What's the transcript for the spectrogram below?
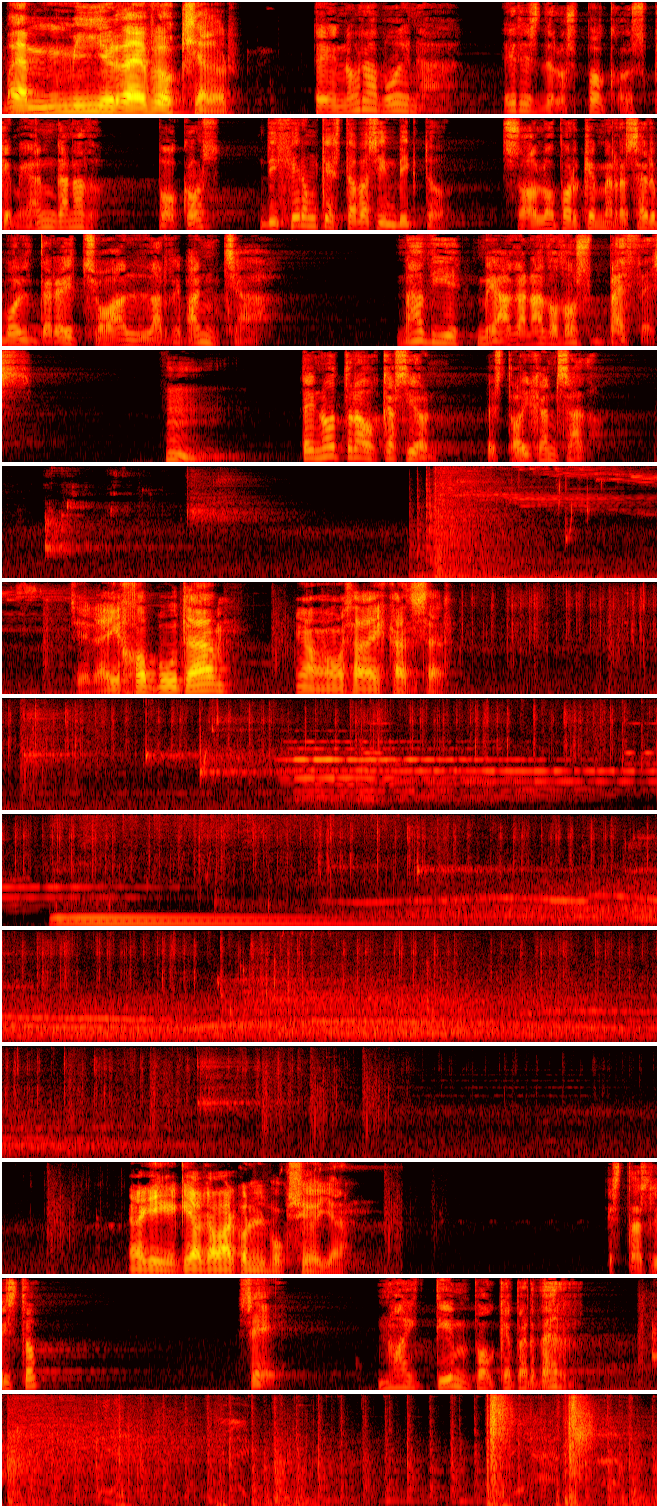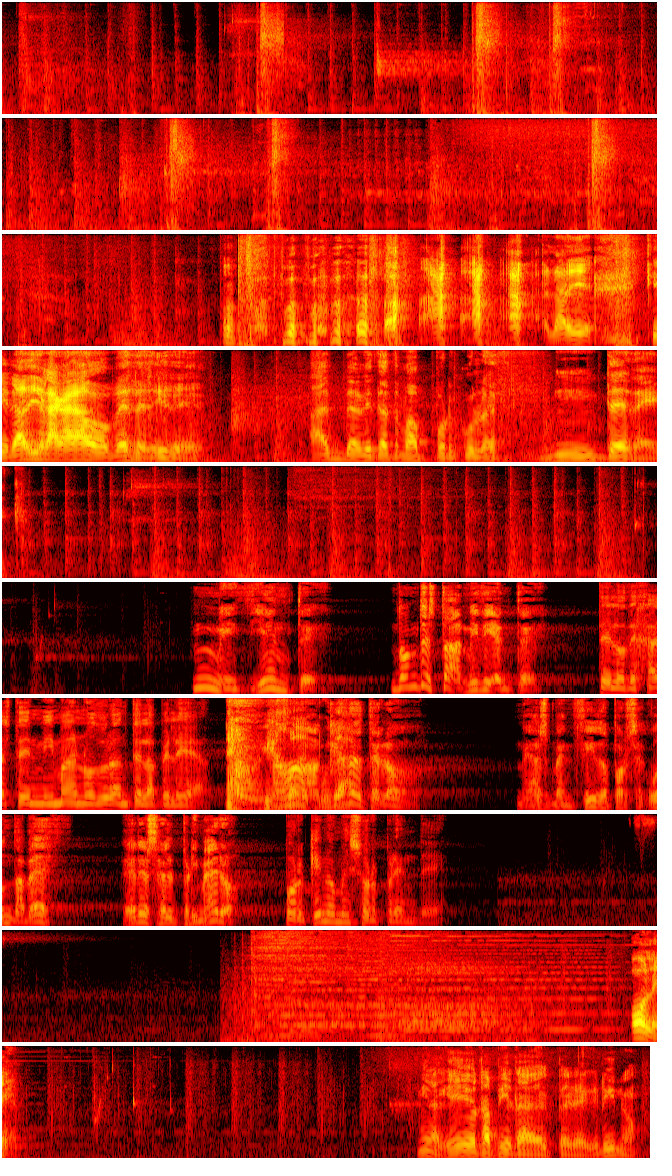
Vaya mierda de boxeador. Enhorabuena. Eres de los pocos que me han ganado. ¿Pocos? Dijeron que estabas invicto. Solo porque me reservo el derecho a la revancha. Nadie me ha ganado dos veces. En otra ocasión. Estoy cansado. Será hijo puta. Vamos a descansar. Aquí, que quiero acabar con el boxeo ya. ¿Estás listo? Sí. No hay tiempo que perder. Nadie- que nadie la ha ganado dos veces, dice. Anda, vete a tomar por culo es Dedek. Mi diente. ¿Dónde está mi diente? Te lo dejaste en mi mano durante la pelea. Hijo ah, de puta. quédatelo. Me has vencido por segunda vez. Eres el primero. ¿Por qué no me sorprende? Ole. Mira, aquí hay otra piedra del peregrino.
